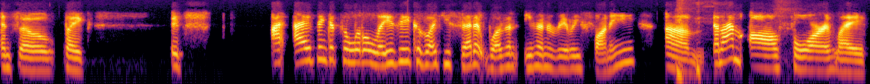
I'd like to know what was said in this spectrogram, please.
and so like it's I, I think it's a little lazy because, like you said, it wasn't even really funny. Um, and I'm all for like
